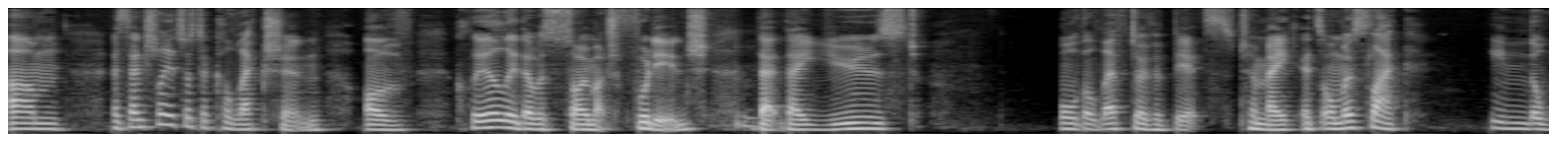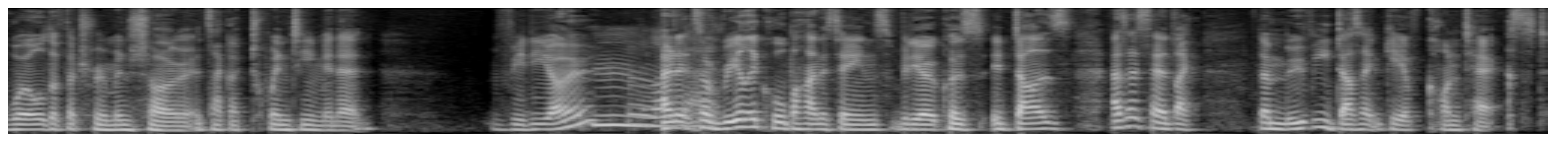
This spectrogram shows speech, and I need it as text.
Um, essentially, it's just a collection of clearly there was so much footage that they used all the leftover bits to make it's almost like in the world of the Truman Show, it's like a 20 minute video. and it's a really cool behind the scenes video because it does, as I said, like the movie doesn't give context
